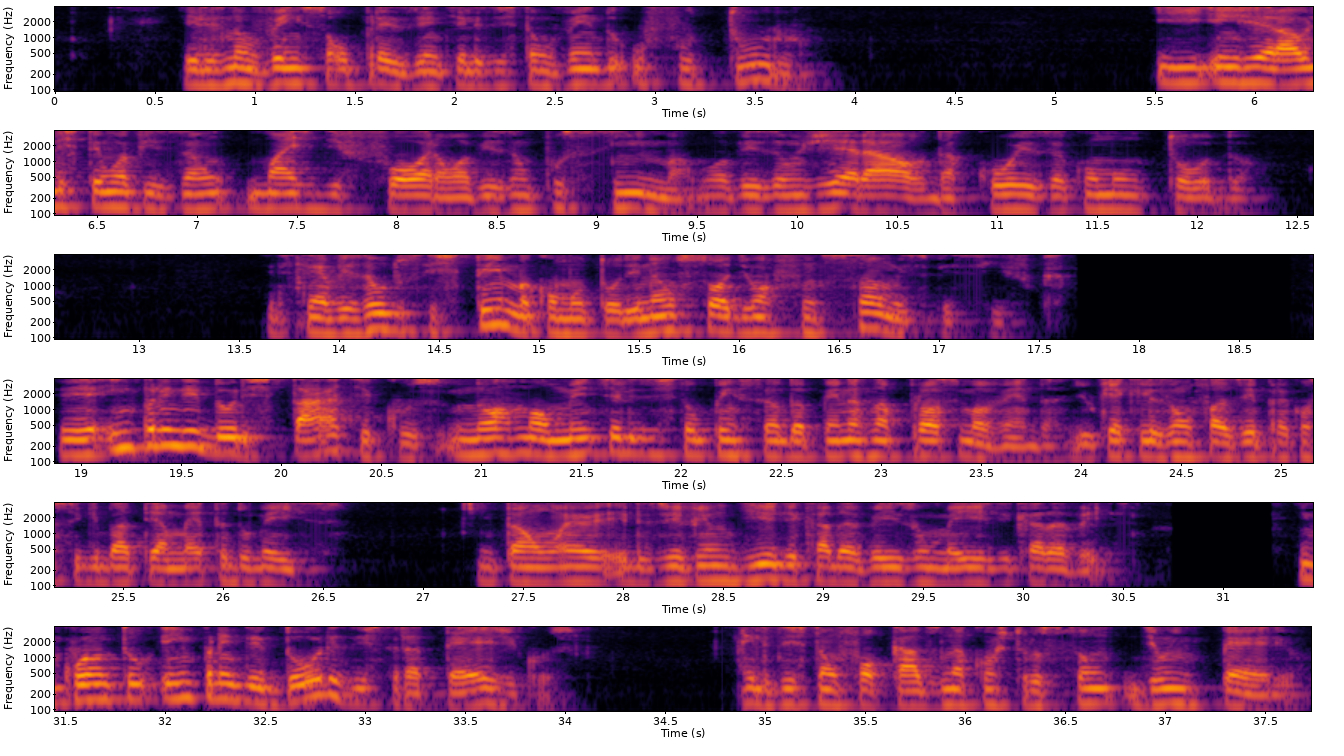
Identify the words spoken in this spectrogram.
Eles não veem só o presente, eles estão vendo o futuro e em geral eles têm uma visão mais de fora, uma visão por cima, uma visão geral da coisa como um todo. Eles têm a visão do sistema como um todo e não só de uma função específica. E empreendedores táticos, normalmente eles estão pensando apenas na próxima venda e o que é que eles vão fazer para conseguir bater a meta do mês. Então, é, eles vivem um dia de cada vez, um mês de cada vez. Enquanto empreendedores estratégicos, eles estão focados na construção de um império.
